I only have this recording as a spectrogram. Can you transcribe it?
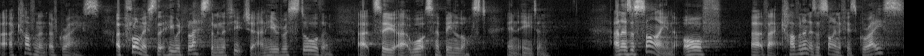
uh, a covenant of grace, a promise that he would bless them in the future and he would restore them uh, to uh, what had been lost in Eden. And as a sign of uh, that covenant as a sign of his grace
